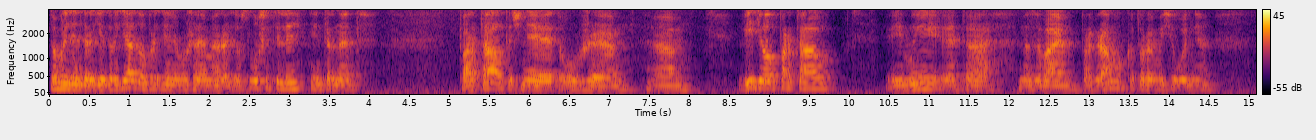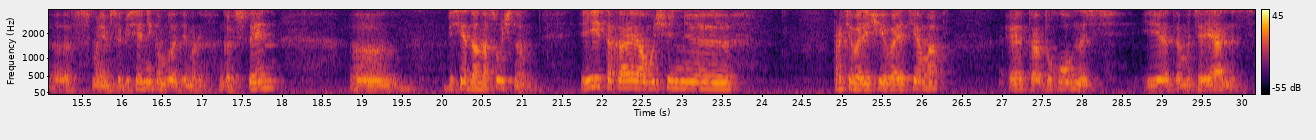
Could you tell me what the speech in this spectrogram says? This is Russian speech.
Добрый день, дорогие друзья, добрый день, уважаемые радиослушатели. Интернет-портал, точнее, это уже э, видеопортал, и мы это называем программу, в которой мы сегодня э, с моим собеседником Владимиром Гольштейн э, беседа о насущном. И такая очень э, противоречивая тема – это духовность и это материальность.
